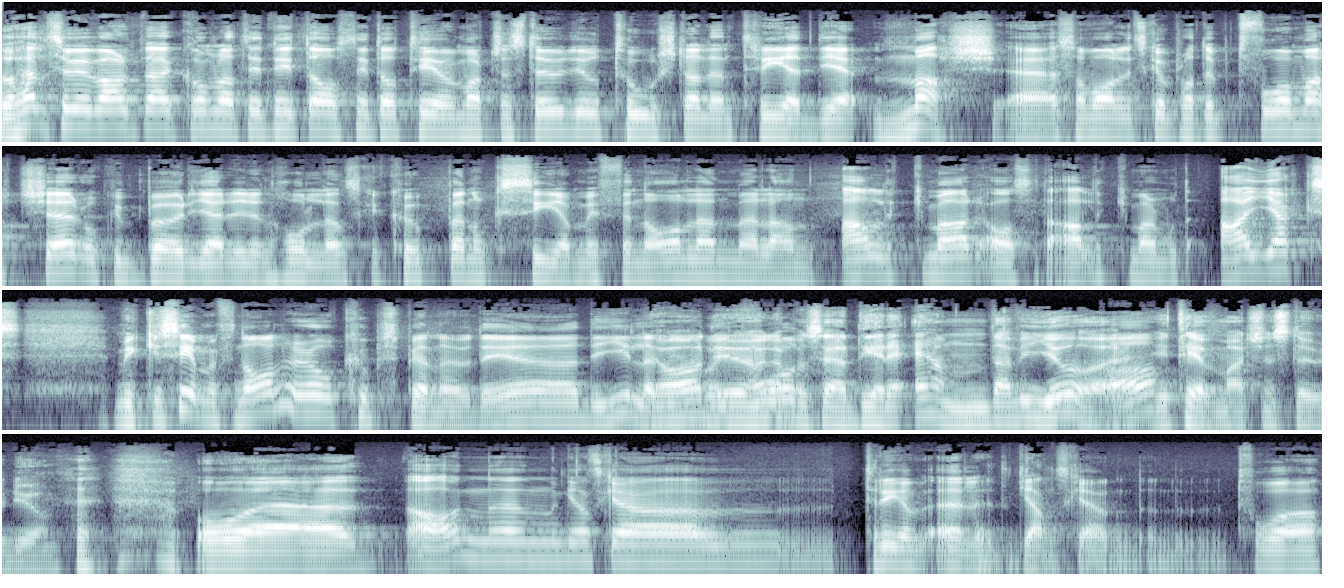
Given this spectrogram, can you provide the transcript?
Då hälsar vi varmt välkomna till ett nytt avsnitt av TV-matchen Studio torsdag den 3 mars. Eh, som vanligt ska vi prata upp två matcher och vi börjar i den holländska kuppen och semifinalen mellan Alkmaar, AZ Alkmaar mot Ajax. Mycket semifinaler och kuppspel nu, det, det gillar ja, vi. Ja, det höll jag på att säga. Det är det enda vi gör ja. i TV-matchen Studio. och eh, ja, en, en ganska trevlig, eller ganska, två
